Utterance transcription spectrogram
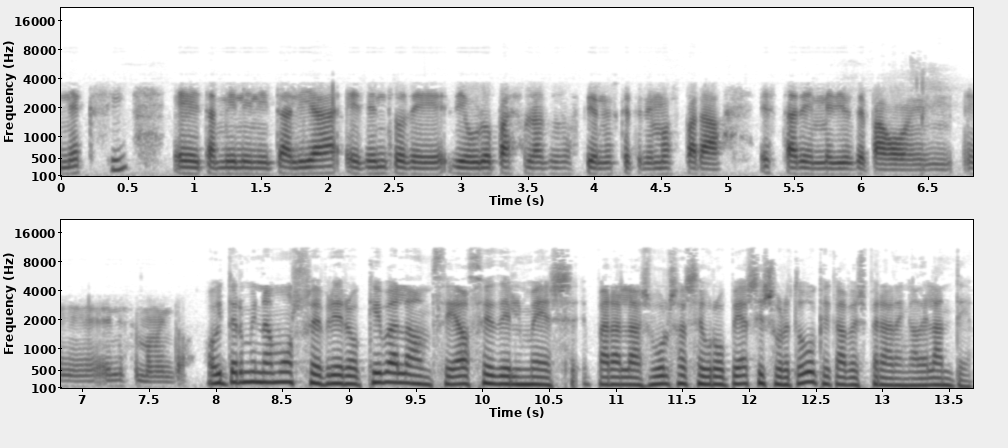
Nexi, también en Italia, dentro de, Europa son las dos opciones que tenemos para estar en medios de pago en, en este momento. Hoy terminamos febrero. ¿Qué balance hace del mes para las bolsas europeas y sobre todo qué cabe esperar en adelante?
